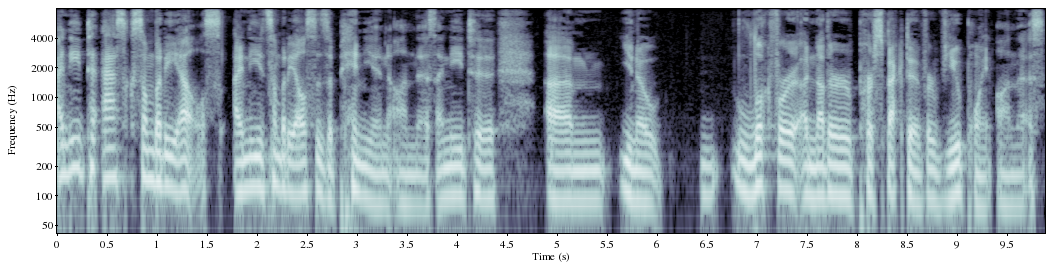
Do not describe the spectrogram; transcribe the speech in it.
I need to ask somebody else. I need somebody else's opinion on this. I need to, um, you know, look for another perspective or viewpoint on this.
